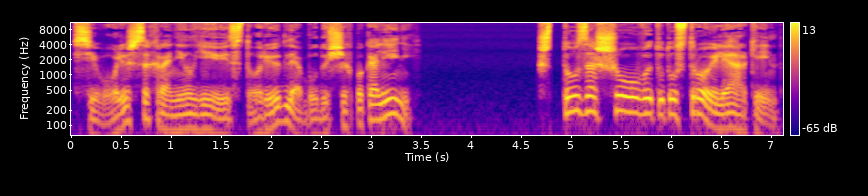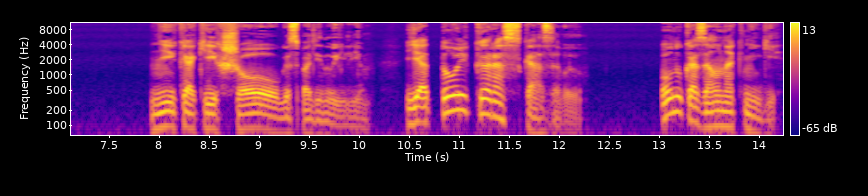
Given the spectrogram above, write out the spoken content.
Всего лишь сохранил ее историю для будущих поколений. «Что за шоу вы тут устроили, Аркейн?» «Никаких шоу, господин Уильям. Я только рассказываю». Он указал на книги.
